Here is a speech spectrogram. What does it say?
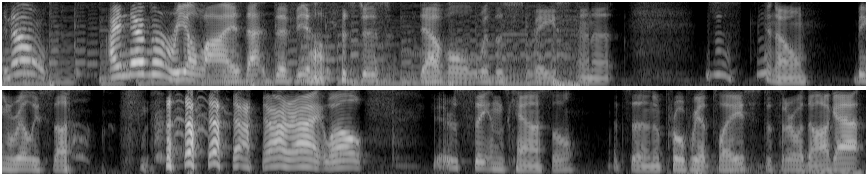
You know, I never realized that De Vil was just devil with a space in it. Just, you know, being really subtle. Alright, well, here's Satan's castle. That's an appropriate place to throw a dog at.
